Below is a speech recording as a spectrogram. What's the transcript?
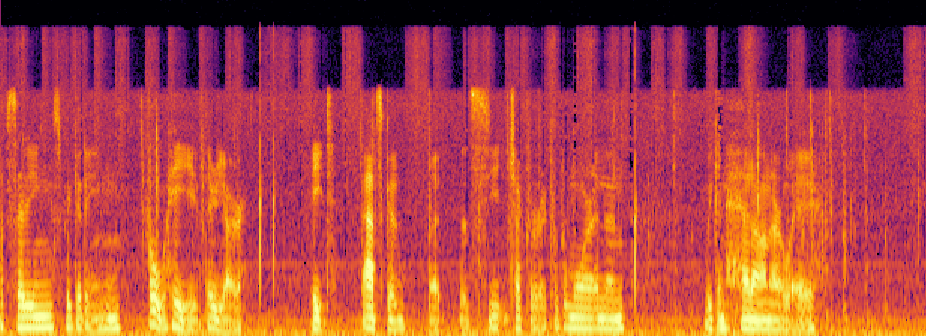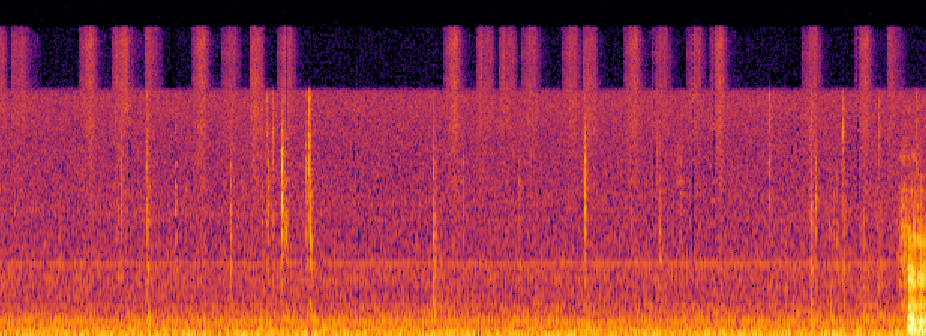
Upsetting, spaghetti. Oh, hey, there you are. Eight. That's good, but let's see, check for a couple more and then we can head on our way. Huh.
